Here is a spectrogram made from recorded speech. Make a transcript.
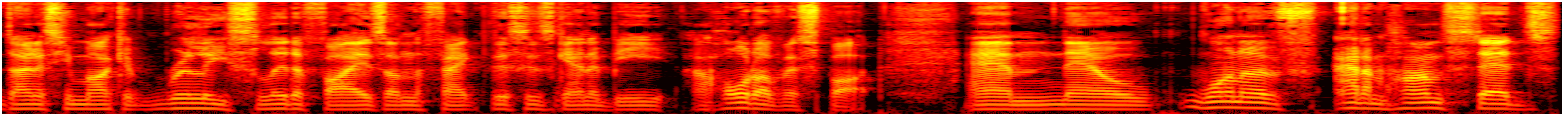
dynasty market really solidifies on the fact this is going to be a holdover spot. Um, now, one of Adam Harstad's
